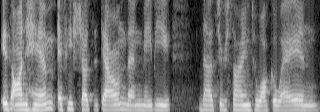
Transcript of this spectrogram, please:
is on him. If he shuts it down, then maybe that's your sign to walk away and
